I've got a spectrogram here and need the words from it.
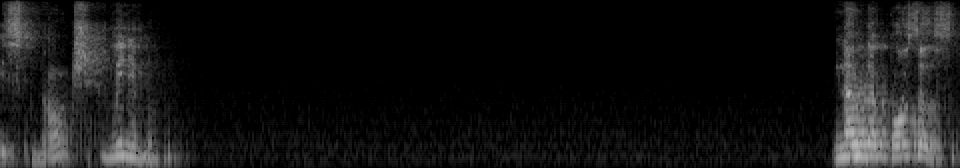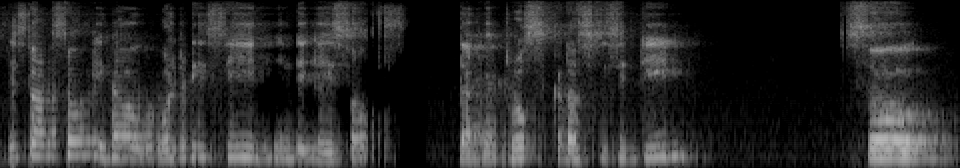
is not minimum. Now the causes, this also we have already seen in the case of the heteroscedasticity. So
